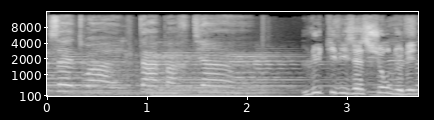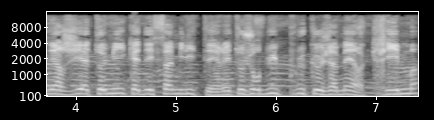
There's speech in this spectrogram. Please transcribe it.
c'est toi, elle t'appartient. L'utilisation de l'énergie atomique à des fins militaires est aujourd'hui plus que jamais un crime,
